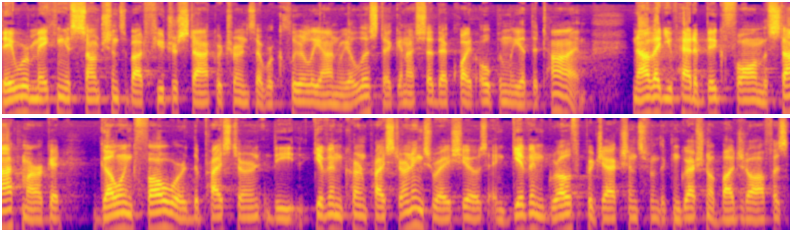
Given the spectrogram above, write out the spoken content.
they were making assumptions about future stock returns that were clearly unrealistic, and I said that quite openly at the time. Now that you have had a big fall in the stock market, going forward, the price to the given current price to earnings ratios and given growth projections from the Congressional Budget Office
